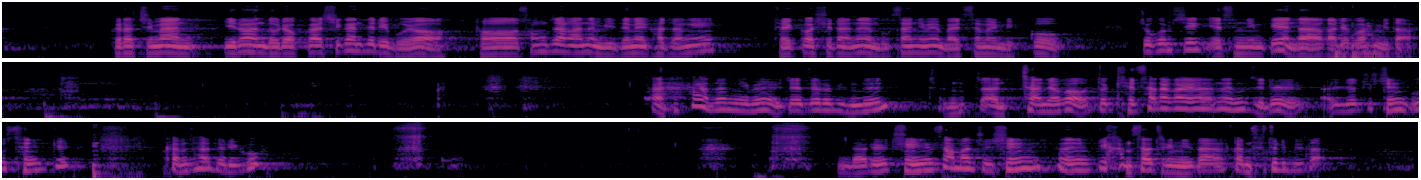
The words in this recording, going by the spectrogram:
그렇지만 이러한 노력과 시간들이 모여 더 성장하는 믿음의 가정이 될 것이라는 목사님의 말씀을 믿고 조금씩 예수님께 나아가려고 합니다. 아, 하나님을 제대로 믿는 자녀가 어떻게 살아가야 하는지를 알려주신 목사님께 감사드리고 나를 주인 삼아 주신 하나님께 감사드립니다. 감사드립니다.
